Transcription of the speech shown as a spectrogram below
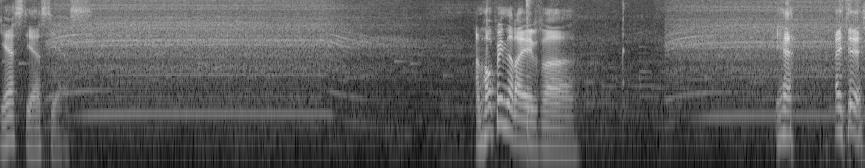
Yes, yes, yes. I'm hoping that I've, uh... Yeah, I did.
